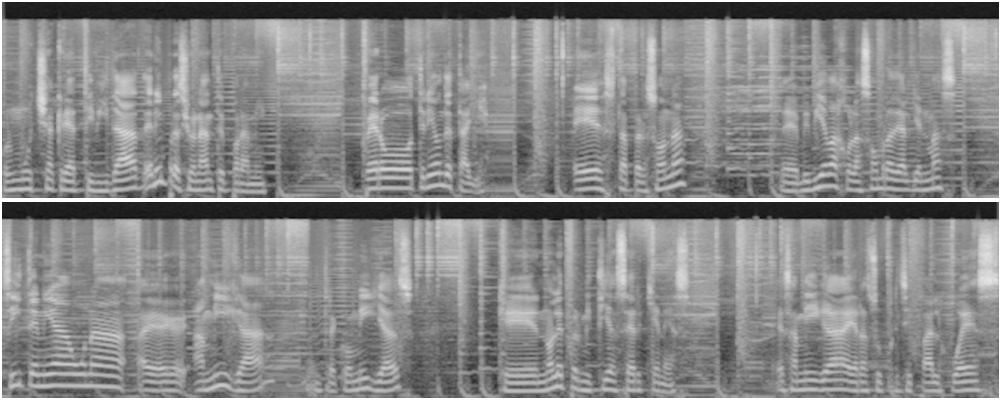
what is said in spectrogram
con mucha creatividad. Era impresionante para mí. Pero tenía un detalle. Esta persona eh, vivía bajo la sombra de alguien más. Sí tenía una amiga, entre comillas, que no le permitía ser quien es. Esa amiga era su principal juez,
